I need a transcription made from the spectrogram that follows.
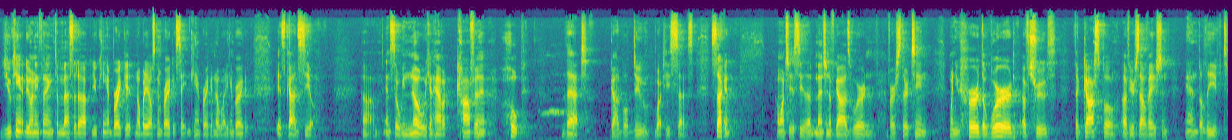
You can't do anything to mess it up. You can't break it. Nobody else can break it. Satan can't break it. Nobody can break it. It's God's seal. Um, and so we know we can have a confident hope that God will do what he says. Second, I want you to see the mention of God's word in verse 13. When you heard the word of truth, the gospel of your salvation, and believed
